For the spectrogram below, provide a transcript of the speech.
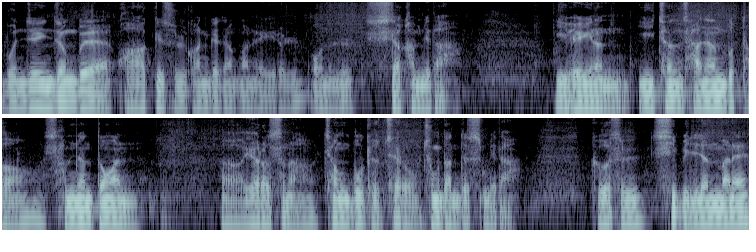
문재인 정부의 과학기술 관계장관 회의를 오늘 시작합니다. 이 회의는 2004년부터 3년 동안 어, 열었으나 정부 교체로 중단됐습니다. 그것을 11년 만에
